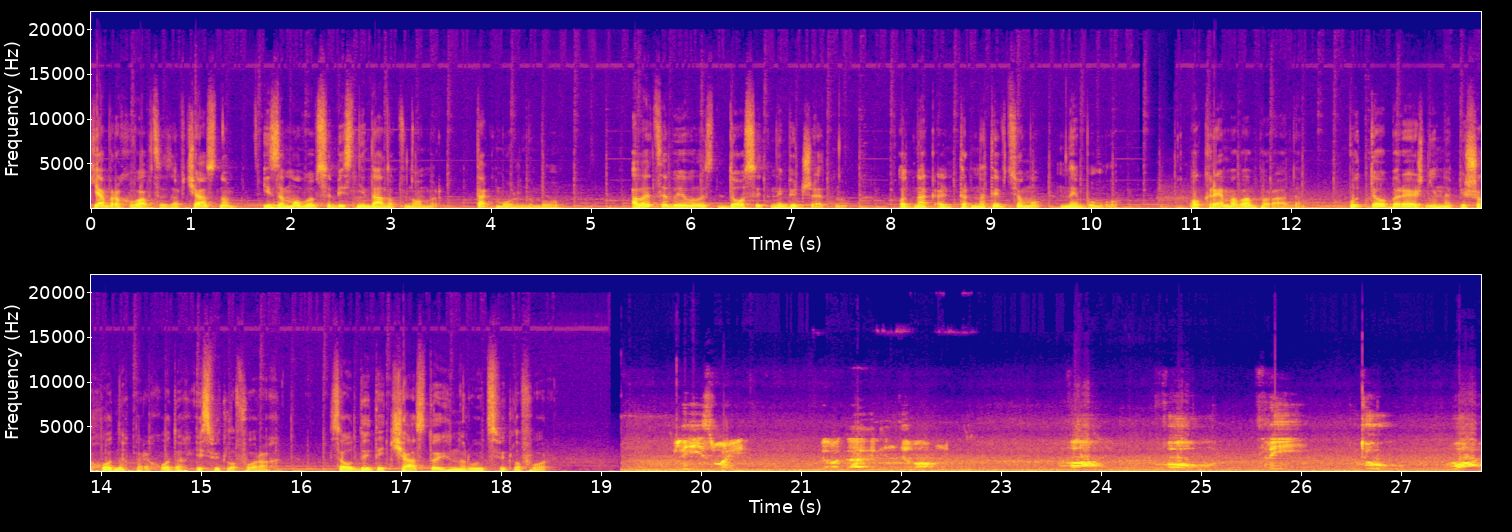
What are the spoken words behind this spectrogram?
Я врахував це завчасно і замовив собі сніданок в номер. Так можна було. Але це виявилось досить небюджетно. Однак альтернатив цьому не було. Окрема вам порада. Будьте обережні на пішохідних переходах і світлофорах. Саудити часто ігнорують світлофори. Please wait. Five, four, three, two, One.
